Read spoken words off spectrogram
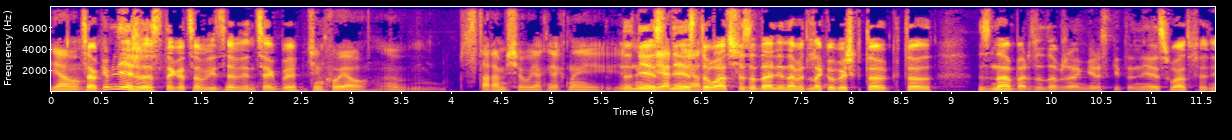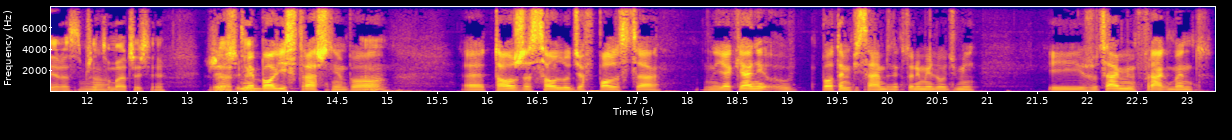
Ja Całkiem nieźle z tego, co widzę, więc jakby, dziękuję. Staram się jak, jak naj jak no nie jest, nie jest to oddać. łatwe zadanie, nawet dla kogoś, kto, kto zna bardzo dobrze angielski, to nie jest łatwe nieraz No. przetłumaczyć, nie? Wiesz, mnie boli strasznie, bo A, e, to, że są ludzie w Polsce, jak ja nie, potem pisałem z niektórymi ludźmi i rzucałem im fragment,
